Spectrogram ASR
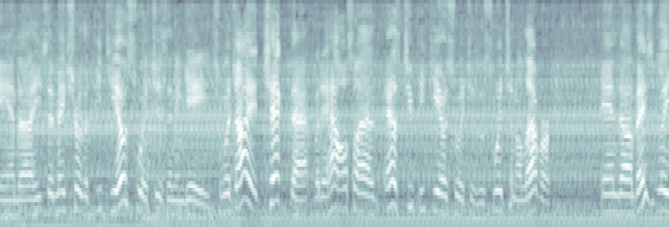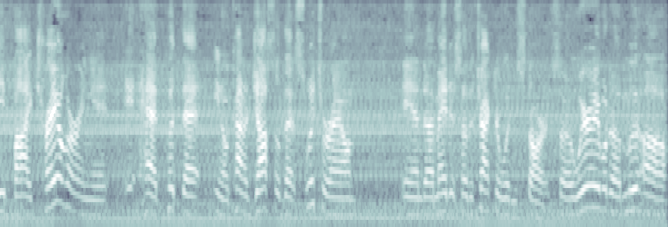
and uh, he said make sure the PTO switch isn't engaged, which I had checked that, but it also has, has two PTO switches, a switch and a lever. And uh, basically by trailering it, it had put that, you know, kind of jostled that switch around and uh, made it so the tractor wouldn't start. So we were able to uh,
